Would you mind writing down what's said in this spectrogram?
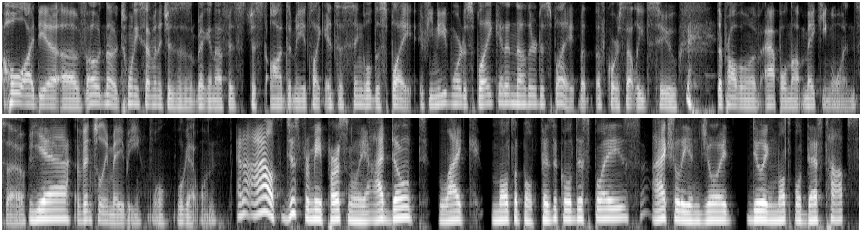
whole idea of oh no 27 inches isn't big enough. Is just odd to me. It's like it's a single display. If you need more display get another display. But of course that leads to the problem of apple not making one. So yeah. eventually maybe we'll we'll get one. And i also just for me personally i don't like multiple physical displays. I actually enjoy doing multiple desktops.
